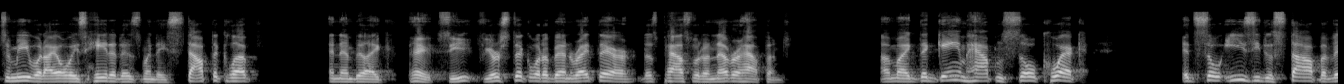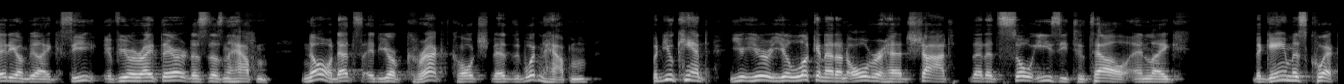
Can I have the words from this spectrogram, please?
to me, what I always hated is when they stop the clip and then be like, "Hey, see, if your stick would have been right there, this pass would have never happened." I'm like, the game happens so quick. It's so easy to stop a video and be like, "See, if you were right there, this doesn't happen." No, that's you're correct, coach. That wouldn't happen. But you can't. You, you're you're looking at an overhead shot that it's so easy to tell, and like the game is quick.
